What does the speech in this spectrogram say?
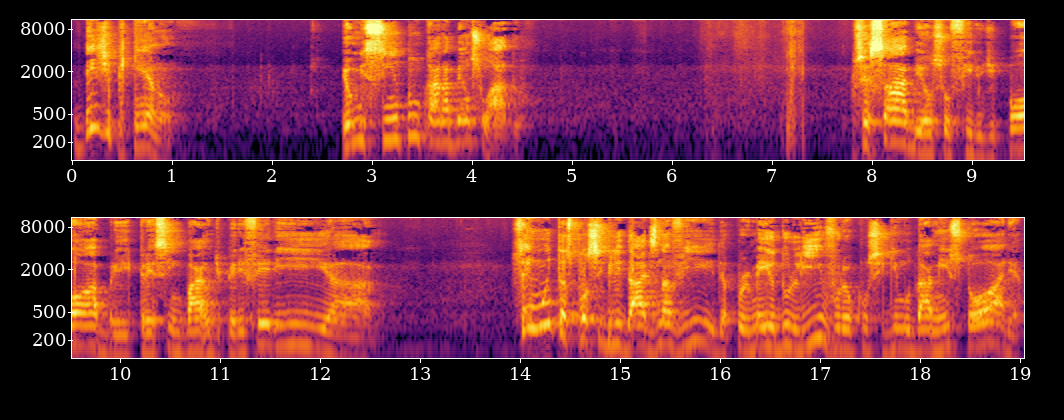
Desde pequeno, eu me sinto um cara abençoado. Você sabe, eu sou filho de pobre, cresci em bairro de periferia, sem muitas possibilidades na vida. Por meio do livro eu consegui mudar a minha história.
